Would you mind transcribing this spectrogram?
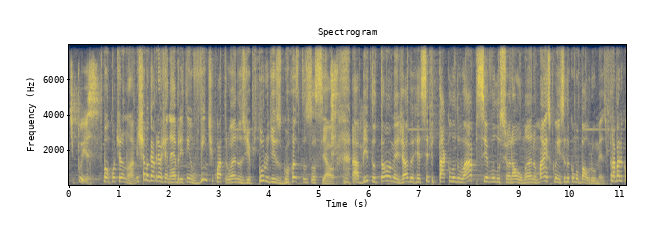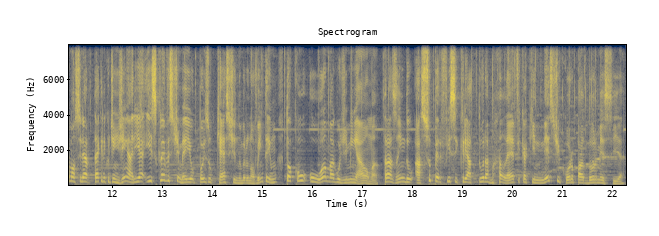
tipo isso. Bom, continuando lá. Me chamo Gabriel Genebre e tenho 24 anos de puro desgosto social. Habito o tão almejado receptáculo do ápice evolucional humano, mais conhecido como Bauru mesmo. Trabalho como auxiliar técnico de engenharia e escrevo este e-mail, pois o cast número 91 tocou o âmago de minha alma, trazendo à superfície criatura maléfica que neste corpo adormecia.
